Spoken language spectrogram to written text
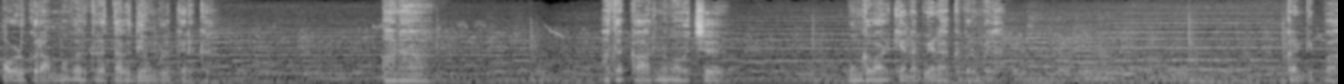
அவளுக்கு ஒரு அம்மாவா இருக்கிற தகுதி உங்களுக்கு இருக்கு. ஆனா அதை காரணமா வச்சு உங்க வாழ்க்கையை நான் வீணாக்க விரும்பல. கண்டிப்பா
